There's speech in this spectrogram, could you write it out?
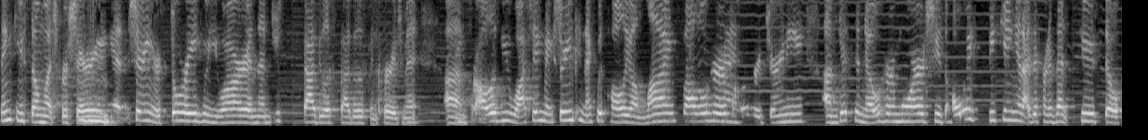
Thank you so much for sharing mm-hmm. and sharing your story, who you are, and then just fabulous, fabulous encouragement. Um, for all of you watching, make sure you connect with Holly online, follow her, yes. follow her journey, um, get to know her more. She's always speaking and at different events too. So,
